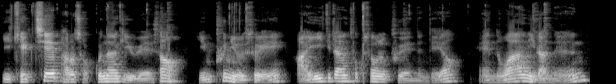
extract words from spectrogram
이 객체에 바로 접근하기 위해서 input 요소에 id라는 속성을 부여했는데요. n1이라는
